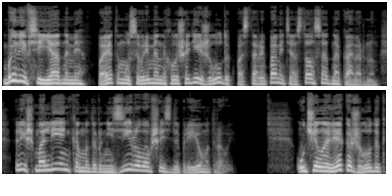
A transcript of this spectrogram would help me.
были всеядными, поэтому у современных лошадей желудок по старой памяти остался однокамерным, лишь маленько модернизировавшись для приема травы. У человека желудок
